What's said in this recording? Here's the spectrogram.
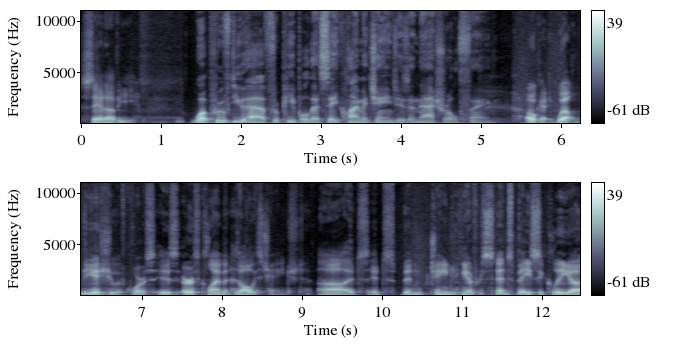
c'est la vie. What proof do you have for people that say climate change is a natural thing? Okay, well, the issue, of course, is Earth's climate has always changed. Uh, it's, it's been changing ever since basically uh,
